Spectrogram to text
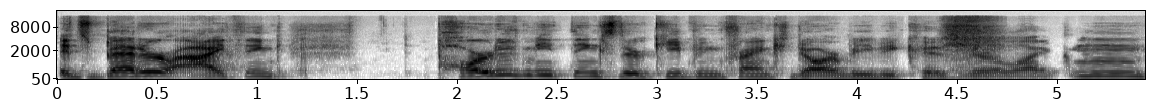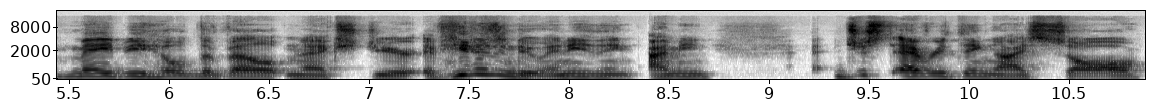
it's better. I think. Part of me thinks they're keeping Frank Darby because they're like, "Mm, maybe he'll develop next year. If he doesn't do anything, I mean, just everything I saw,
